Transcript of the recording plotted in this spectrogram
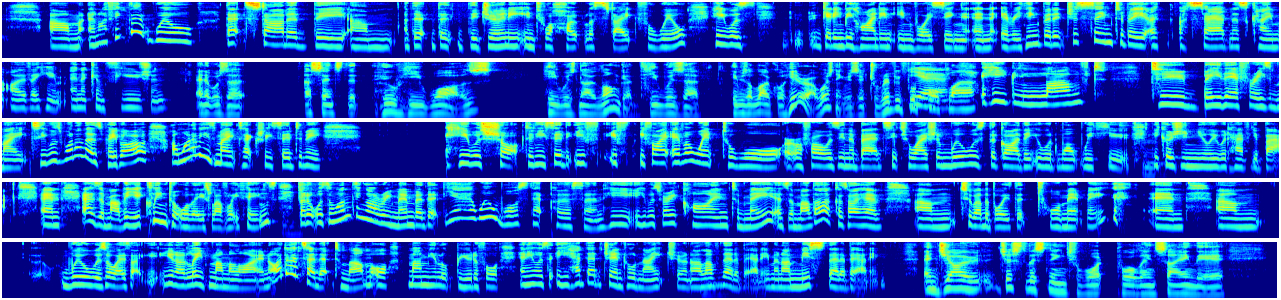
um, and I think that Will that started the, um, the, the, the journey into a hopeless state for Will. He was getting behind in invoicing and everything, but it just seemed to be a, a sadness came over him and a confusion. And it was a, a sense that who he was, he was no longer. He was a he was a local hero, wasn't he? He was a terrific football yeah. player. He loved to be there for his mates. He was one of those people. Oh, one of his mates actually said to me, he was shocked and he said if, if if I ever went to war or if I was in a bad situation, Will was the guy that you would want with you mm. because you knew he would have your back. And as a mother, you cling to all these lovely things. Mm. But it was the one thing I remember that yeah, Will was that person. He he was very kind to me as a mother because I have um, two other boys that torment me. and um, Will was always like, you know, leave mum alone. I don't say that to mum, or mum, you look beautiful. And he was, he had that gentle nature, and I love that about him, and I miss that about him. And Joe, just listening to what Pauline's saying there,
